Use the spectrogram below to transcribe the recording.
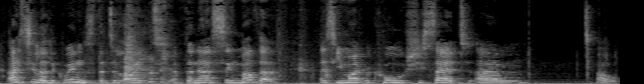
Ursula Le Guin's The Delight of the Nursing Mother. As you might recall, she said, um, oh,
